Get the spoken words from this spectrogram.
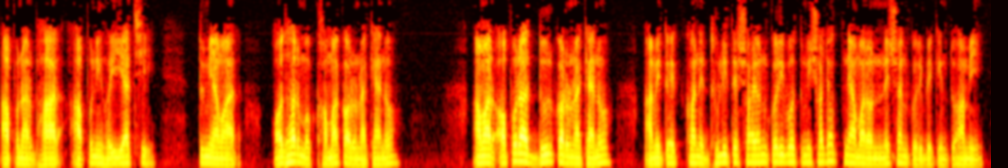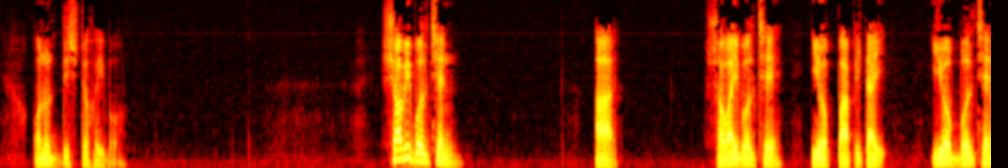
আপনার ভার আপনি হইয়াছি, তুমি আমার অধর্ম ক্ষমা করো না কেন? আমার অপরাধ দূর করো না কেন? আমি তো এক্ষণে ধুলিতে শয়ন করিব, তুমি সযত্নে আমার অন্বেষণ করিবে, কিন্তু আমি অনুর্দিষ্ট হইব। সবই বলছেন। আর সবাই বলছে, ইয়ব পাপি, তাই ইয়ব বলছেন,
